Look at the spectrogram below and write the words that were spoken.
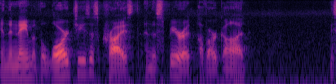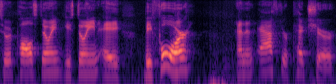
in the name of the Lord Jesus Christ and the Spirit of our God. You see what Paul's doing? He's doing a before and an after picture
